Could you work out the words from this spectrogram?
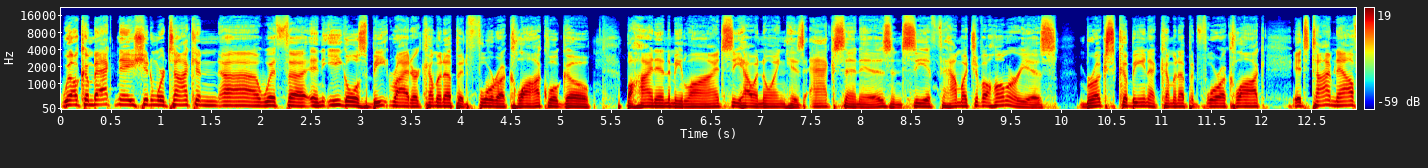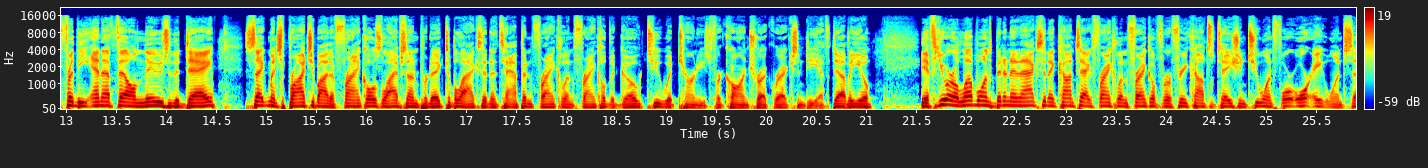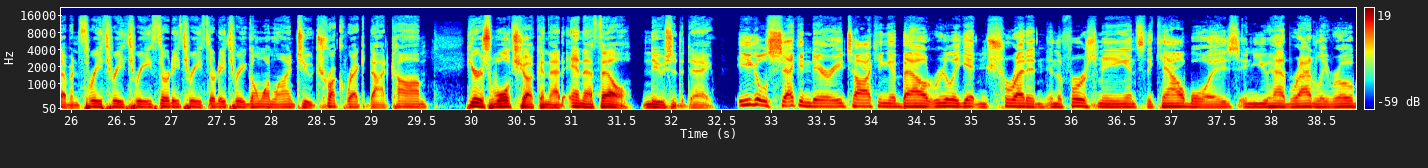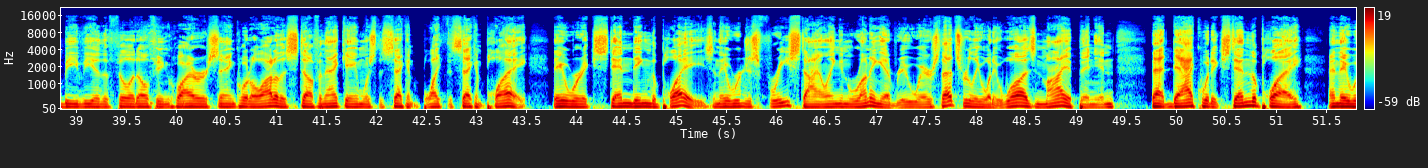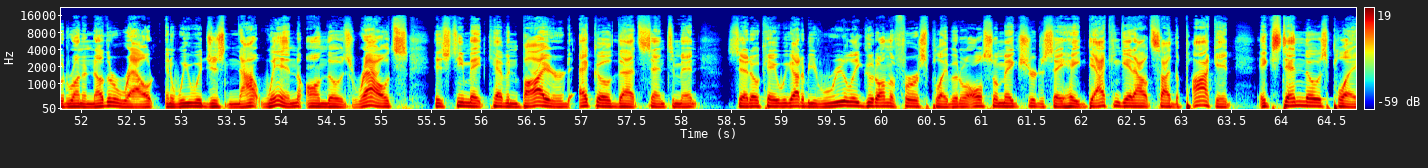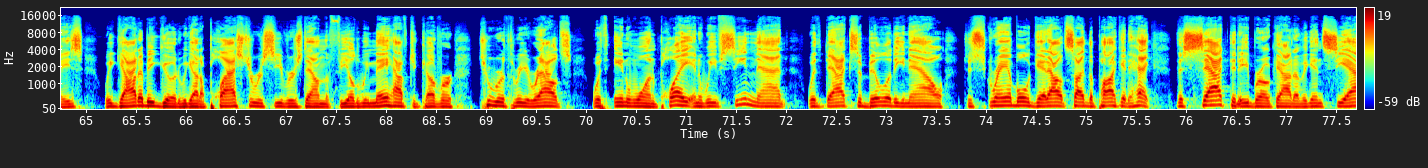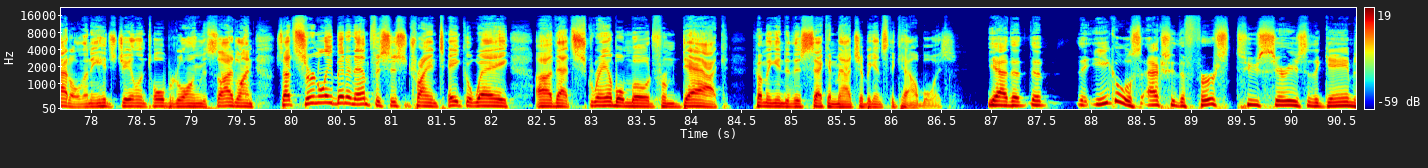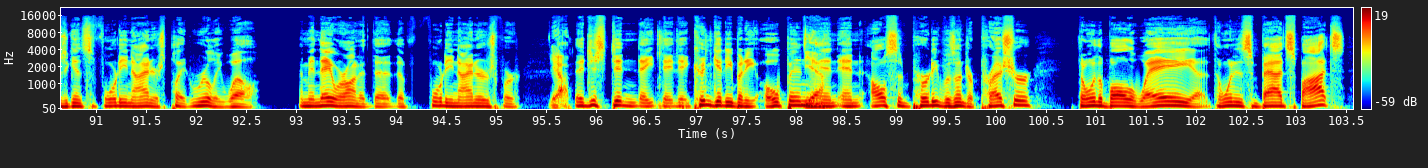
Welcome back, Nation. We're talking uh, with uh, an Eagles beat writer coming up at four o'clock. We'll go behind enemy lines, see how annoying his accent is, and see if how much of a homer he is. Brooks Kubena coming up at 4 o'clock. It's time now for the NFL news of the day. Segments brought to you by the Frenkels. Life's unpredictable. Accidents happen. Frenkel & Frenkel, the go to attorneys for car and truck wrecks and DFW. If you or a loved one's been in an accident, contact Frenkel & Frenkel for a free consultation, 214 or 817 333 3333. Go online to truckwreck.com. Here's Wolchuk and that NFL news of the day. Eagles secondary talking about really getting shredded in the first meeting against the Cowboys, and you had Bradley Roby via the Philadelphia Inquirer saying, "quote A lot of the stuff in that game was the second, like the second play. They were extending the plays and they were just freestyling and running everywhere. So that's really what it was, in my opinion. That Dak would extend the play and they would run another route, and we would just not win on those routes. His teammate Kevin Byard echoed that sentiment said, okay, we got to be really good on the first play, but also make sure to say, hey, Dak can get outside the pocket, extend those plays. We got to be good. We got to plaster receivers down the field. We may have to cover two or three routes within one play. And we've seen that with Dak's ability now to scramble, get outside the pocket. Heck, the sack that he broke out of against Seattle, then he hits Jalen Tolbert along the sideline. So that's certainly been an emphasis to try and take away uh, that scramble mode from Dak coming into this second matchup against the Cowboys. Yeah, the, the the Eagles actually the first two series of the games against the 49ers played really well. I mean, they were on it. The the 49ers were yeah. They just didn't they they, they couldn't get anybody open yeah. and and all of a sudden Purdy was under pressure, throwing the ball away, uh, throwing in some bad spots.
